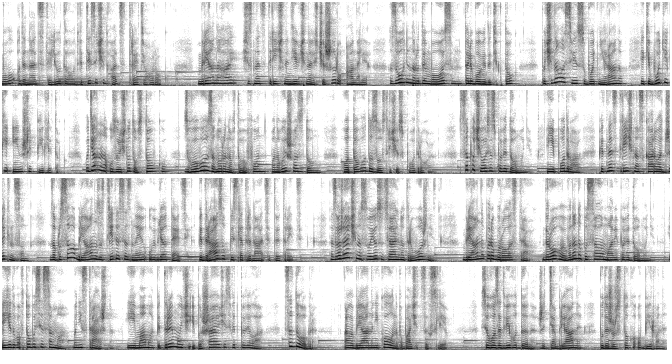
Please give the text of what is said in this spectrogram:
Було 11 лютого 2023 року. Бріана Гай, 16-річна дівчина з Чеширу, Англія, з вогняно-рудим волоссям та любові до Тік-Ток, починала свій суботній ранок, як і будь-який інший підліток. Одягнена у зручну товстовку, з головою занурена в телефон, вона вийшла з дому, готова до зустрічі з подругою. Все почалося з повідомлення. Її подруга, 15-річна Скарлетт Джекінсон, запросила Бріану зустрітися з нею у бібліотеці відразу після 13.30. Незважаючи на свою соціальну тривожність, Бріана переборола страх. Дорогою вона написала мамі повідомлення: Я їду в автобусі сама, мені страшно. Її мама, підтримуючи і пишаючись, відповіла: Це добре. Але Бріана ніколи не побачить цих слів. Всього за дві години життя Бріани буде жорстоко обірване.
